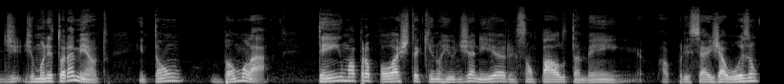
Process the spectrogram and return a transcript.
de, de monitoramento. Então, vamos lá tem uma proposta aqui no Rio de Janeiro, em São Paulo também, policiais já usam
